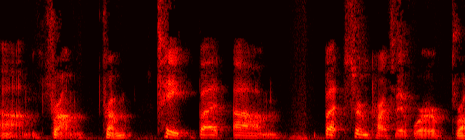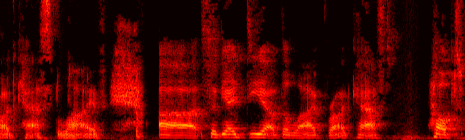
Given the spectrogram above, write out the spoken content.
um, from, from tape, but, um, but certain parts of it were broadcast live. Uh, so the idea of the live broadcast helped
